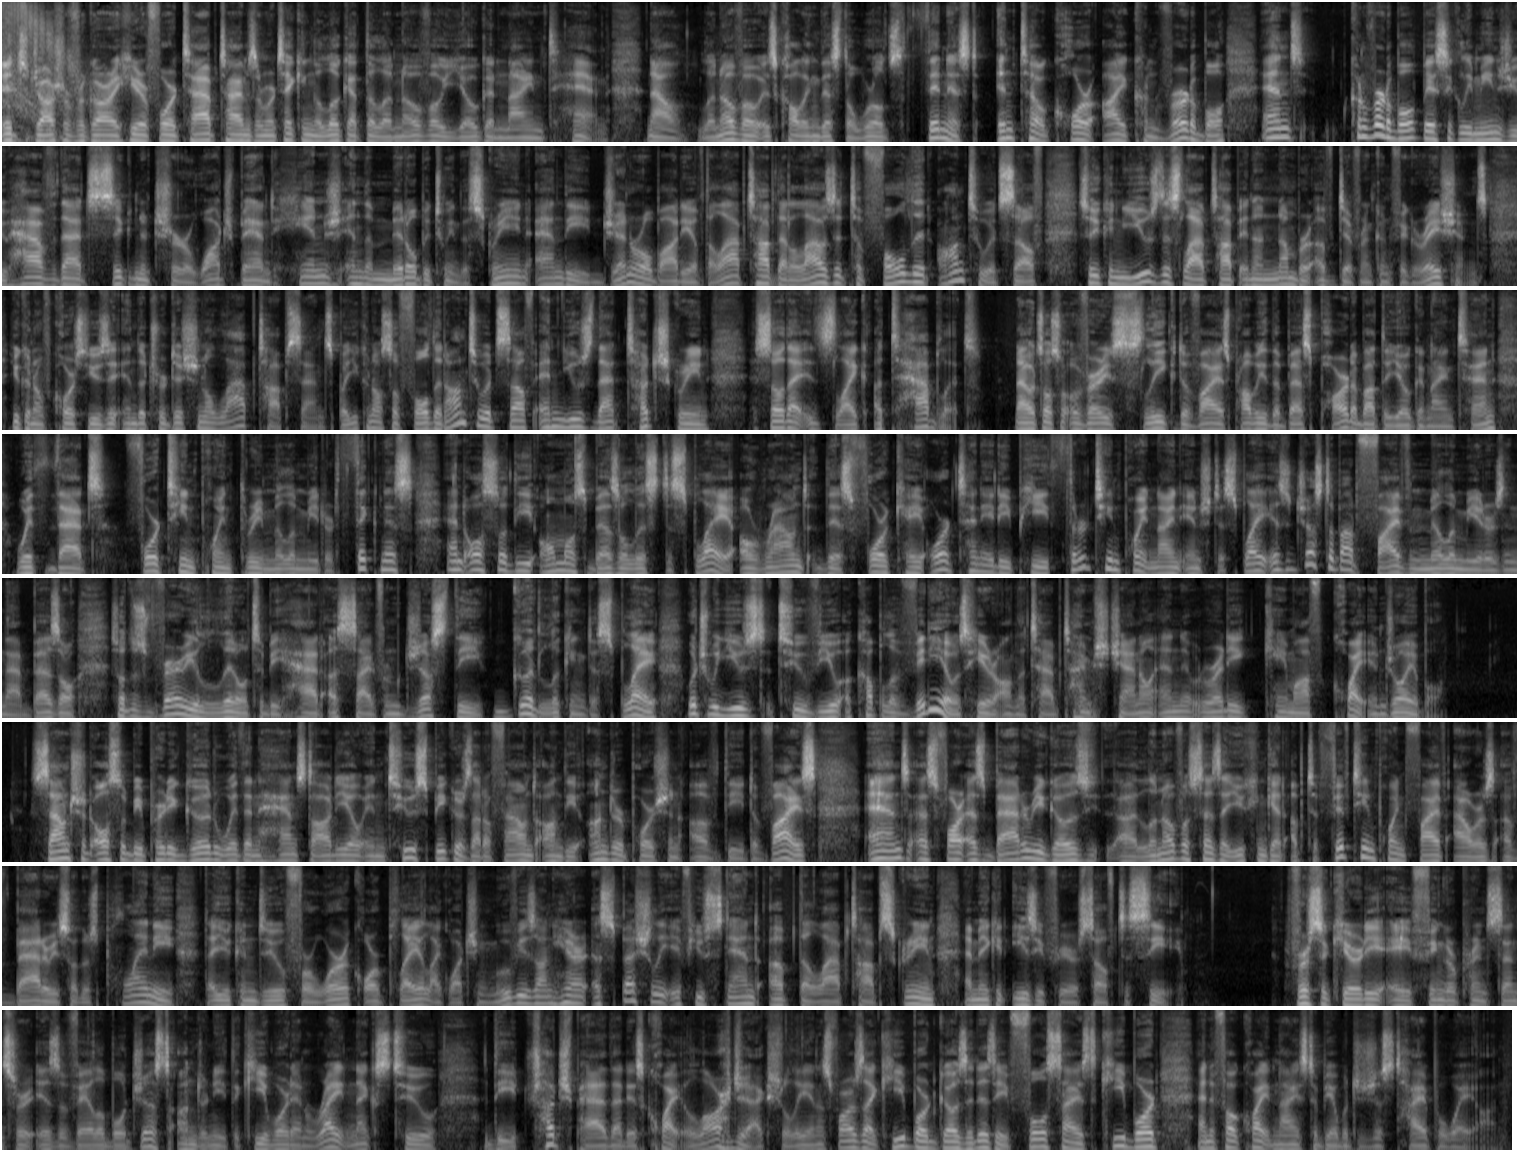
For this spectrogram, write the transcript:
It's Joshua Vergara here for Tab Times, and we're taking a look at the Lenovo Yoga 910. Now, Lenovo is calling this the world's thinnest Intel Core i convertible, and Convertible basically means you have that signature watch band hinge in the middle between the screen and the general body of the laptop that allows it to fold it onto itself so you can use this laptop in a number of different configurations. You can of course use it in the traditional laptop sense, but you can also fold it onto itself and use that touchscreen so that it's like a tablet. Now, it's also a very sleek device, probably the best part about the Yoga 910 with that 14.3 millimeter thickness, and also the almost bezel-less display around this 4K or 1080p 13.9 inch display is just about 5 millimeters in that bezel, so there's very little to be had aside from just the good looking display, which we used to view a couple of videos here on the Tab Times channel, and it already came off quite enjoyable. Sound should also be pretty good with enhanced audio in two speakers that are found on the under portion of the device. And as far as battery goes, uh, Lenovo says that you can get up to 15.5 hours of battery. So there's plenty that you can do for work or play, like watching movies on here, especially if you stand up the laptop screen and make it easy for yourself to see. For security, a fingerprint sensor is available just underneath the keyboard and right next to the touchpad that is quite large actually. And as far as that keyboard goes, it is a full-sized keyboard and it felt quite nice to be able to just type away on.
